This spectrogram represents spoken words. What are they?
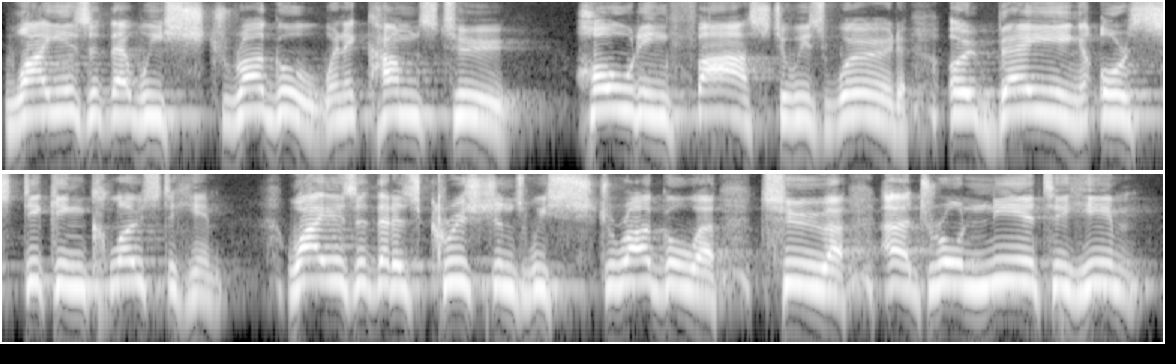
why is it that we struggle when it comes to holding fast to his word, obeying or sticking close to him? Why is it that as Christians we struggle uh, to uh, uh, draw near to him,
